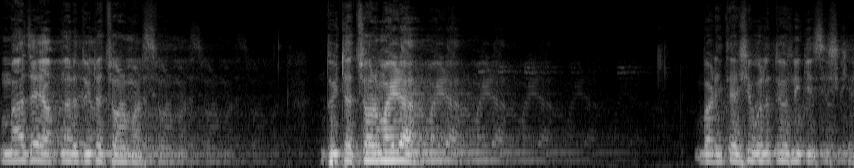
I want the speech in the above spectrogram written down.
মা যায় আপনারা দুইটা চর মারছে। দুইটা চর মাইরা বাড়িতে এসে বলে, তুই ওখানে গেছিস কে?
